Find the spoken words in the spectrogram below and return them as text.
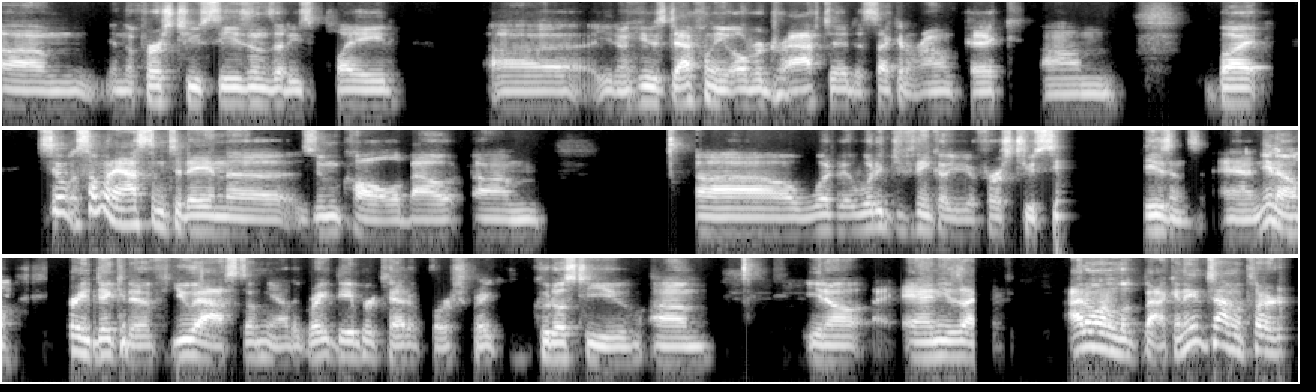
um, in the first two seasons that he's played. Uh, you know, he was definitely overdrafted, a second round pick. Um, but so someone asked him today in the Zoom call about um, uh, what what did you think of your first two seasons? And you know, very indicative. You asked him, yeah, the great Dave Birkett, of course, great kudos to you. Um, you know, and he's like, I don't want to look back. And anytime a player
